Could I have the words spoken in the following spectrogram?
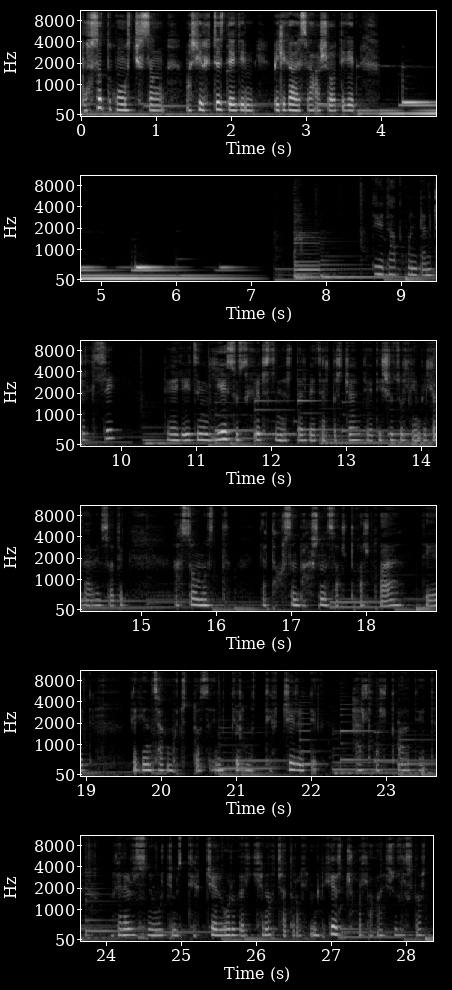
бусад хүмүүс ч гэсэн маш хэрэгцээстэй тийм бэлэг авяас байгаа шүү. Тэгээд Тэгээд та бүхэнд дамжуулсан. Тэгээд эзэн Есүс Христосийн нэрээр би залбирч байна. Тэгээд иш үзүүлгийн бэлэг авяасуудыг авсан хүмүүст яг тохирсон багш нас олдох болтугай. Тэгээд яг энэ цаг мөчд бас энэ тэр хүмүүс төвчээрүүдийг хайрлах болтугай. Тэгээд үнэхээр ариусны үр жимс төвчээр өөрийгөө хянах чадвар бол үнэхээр чухал байгаа иш үзүүлэгч нарт.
